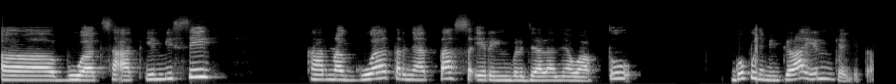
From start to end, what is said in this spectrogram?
Uh, buat saat ini sih, karena gue ternyata seiring berjalannya waktu, gue punya mimpi lain kayak gitu.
